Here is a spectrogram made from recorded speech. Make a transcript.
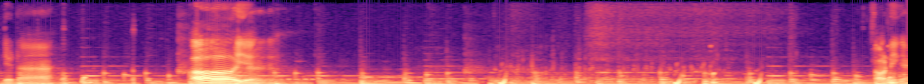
เดี๋ยวนะเอ้ยเดี๋ยวเดี๋ยวเอานี่ไง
